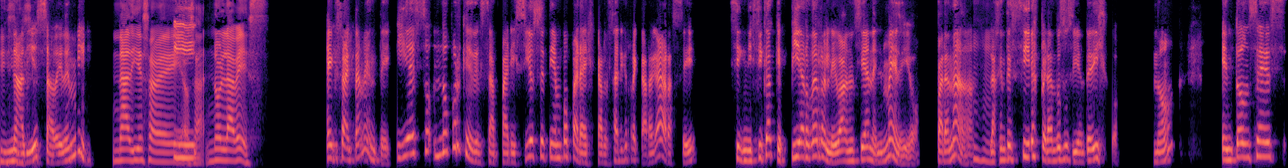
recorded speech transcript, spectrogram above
nadie sabe de mí. Nadie sabe de ella, o sea, no la ves. Exactamente. Y eso no porque desapareció ese tiempo para descansar y recargarse, significa que pierde relevancia en el medio, para nada. La gente sigue esperando su siguiente disco, ¿no? Entonces,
